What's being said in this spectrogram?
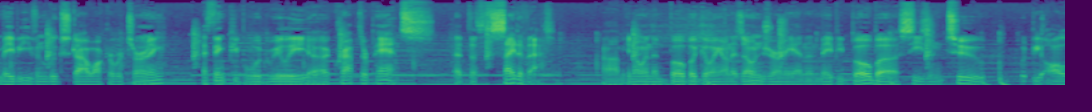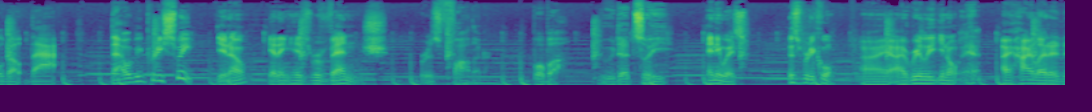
maybe even Luke Skywalker returning. I think people would really uh, crap their pants at the sight of that. Um, you know, and then Boba going on his own journey, and then maybe Boba season two would be all about that. That would be pretty sweet, you know, getting his revenge for his father, Boba. Anyways, this is pretty cool. I, I really, you know, I highlighted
